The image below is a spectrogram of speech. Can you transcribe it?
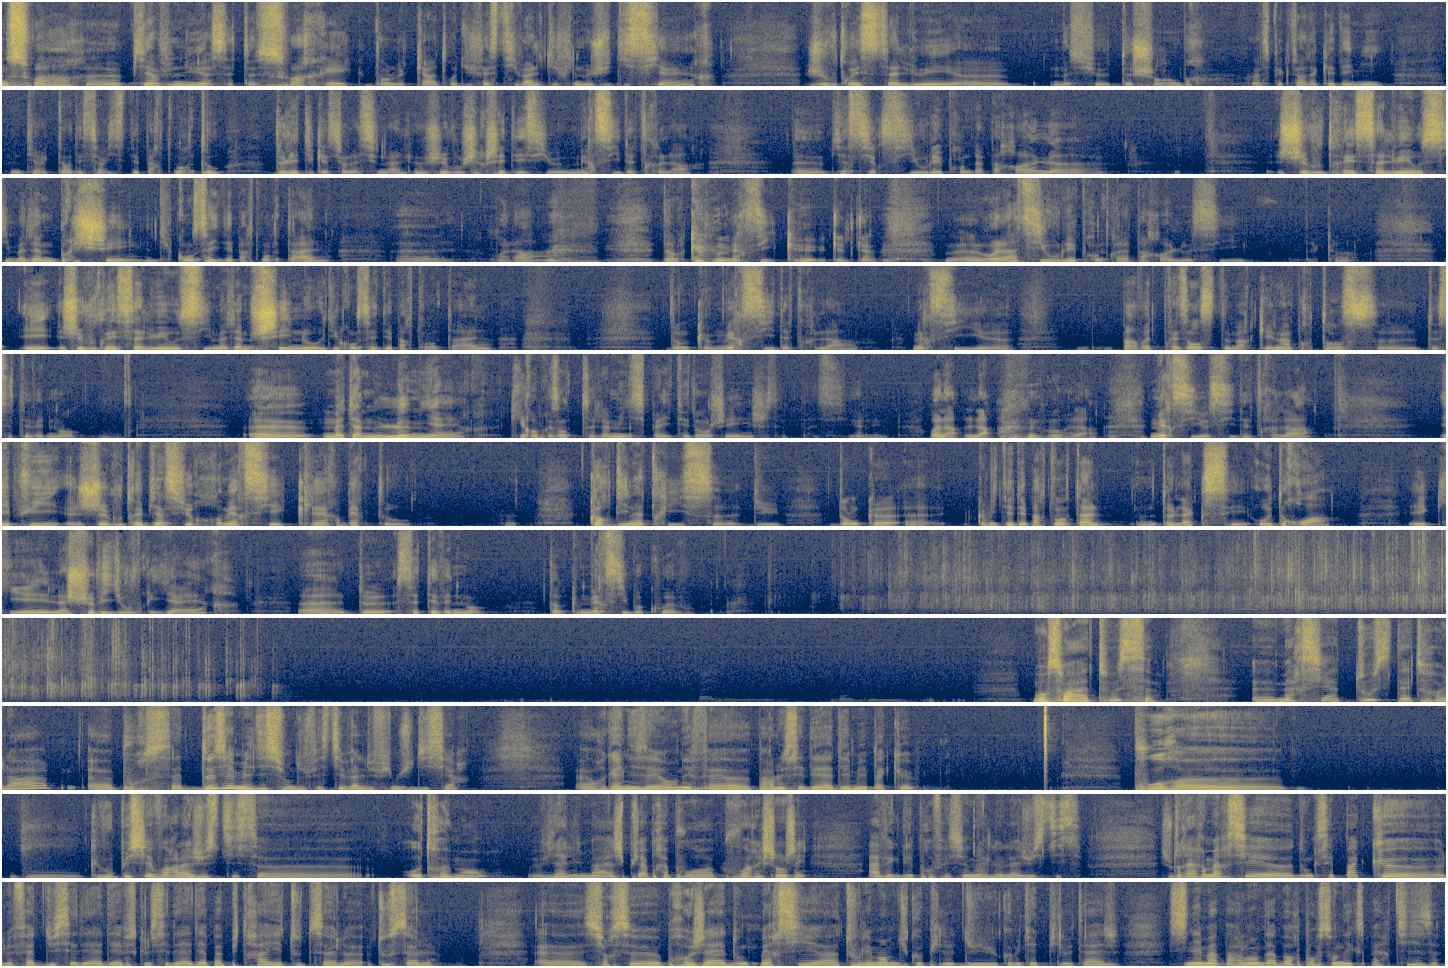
bonsoir. Euh, bienvenue à cette soirée dans le cadre du Festival du film judiciaire. Je voudrais saluer euh, Monsieur Dechambre, inspecteur d'académie, directeur des services départementaux de l'éducation nationale. Je vous cherchais des yeux. Merci d'être là. Euh, bien sûr, si vous voulez prendre la parole. je voudrais saluer aussi Madame Brichet du conseil départemental. Voilà. Donc, merci que quelqu'un. Euh, voilà, si vous voulez prendre la parole aussi. D'accord. Et je voudrais saluer aussi Madame Chénaud du conseil départemental. Donc, merci d'être là. Merci euh, par votre présence de marquer l'importance euh, de cet événement. Madame Lemierre, qui représente la municipalité d'Angers. Voilà, là. voilà. Merci aussi d'être là. Et puis, je voudrais bien sûr remercier Claire Berthaud, coordinatrice du donc, euh, euh, comité départemental de l'accès au droit et qui est la cheville ouvrière euh, de cet événement. Donc, merci beaucoup à vous. Bonsoir à tous. Euh, merci à tous d'être là euh, pour cette deuxième édition du Festival du film judiciaire, euh, organisée en effet par le CDAD, mais pas que, pour que vous puissiez voir la justice autrement, via l'image, puis après pour pouvoir échanger avec des professionnels de la justice. Je voudrais remercier, donc c'est pas que le fait du CDAD, parce que le CDAD n'a pas pu travailler toute seule, tout seul euh, sur ce projet. Donc merci à tous les membres du, comité de pilotage, Cinéma Parlant d'abord pour son expertise,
